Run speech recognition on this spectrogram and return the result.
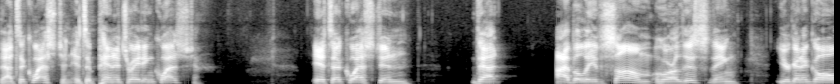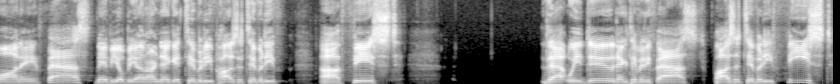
That's a question. It's a penetrating question. It's a question that I believe some who are listening, you're going to go on a fast. Maybe you'll be on our negativity, positivity uh, feast that we do, negativity fast, positivity feast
